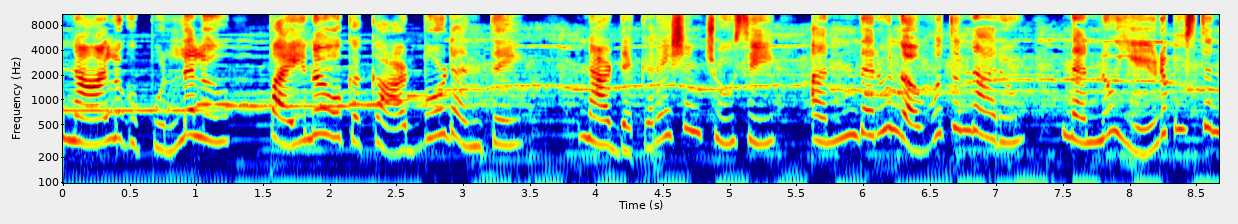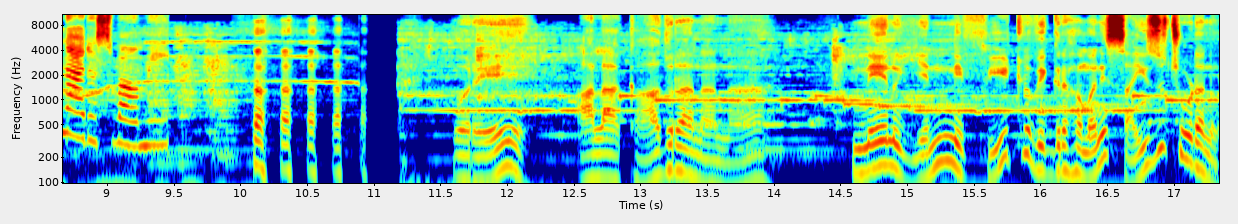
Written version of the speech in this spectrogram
నాలుగు పుల్లలు పైన ఒక కార్డ్బోర్డ్ అంతే. నా డెకరేషన్ చూసి అందరూ నవ్వుతున్నారు. నన్ను ఏడిపిస్తున్నారు స్వామి. ఒరే అలా కాదురా నాన్న. నేను ఎన్ని ఫీట్లు విగ్రహమని సైజు చూడను.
